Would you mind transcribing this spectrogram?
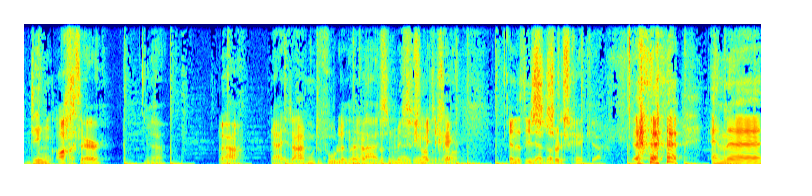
ding achter. Ja, Ja, ja je zou eigenlijk moeten voelen. Nou, ja, dat is misschien een beetje gek. En dat is ja, een dat soort is gek, ja. en eh,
